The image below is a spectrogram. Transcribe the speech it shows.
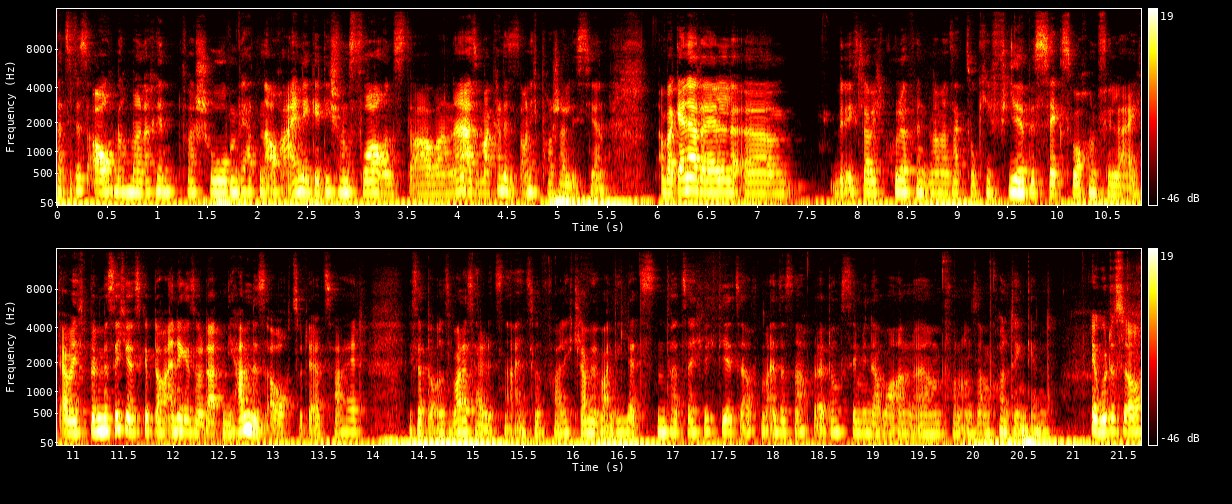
hat sich das auch nochmal nach hinten verschoben. Wir hatten auch einige, die schon vor uns da waren. Ne? Also man kann das jetzt auch nicht pauschalisieren. Aber generell ähm, würde ich es, glaube ich, cooler finden, wenn man sagt, so, okay, vier bis sechs Wochen vielleicht. Aber ich bin mir sicher, es gibt auch einige Soldaten, die haben das auch zu der Zeit. Wie gesagt, bei uns war das halt jetzt ein Einzelfall. Ich glaube, wir waren die letzten tatsächlich, die jetzt auf dem Einsatznachbereitungsseminar waren ähm, von unserem Kontingent. Ja gut, das ist ja auch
